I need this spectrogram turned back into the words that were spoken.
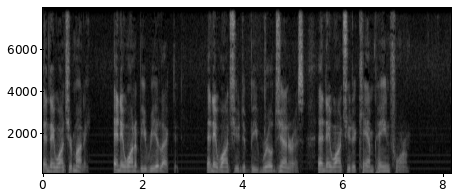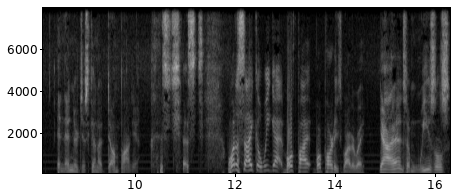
And they want your money. And they want to be reelected. And they want you to be real generous. And they want you to campaign for them. And then they're just going to dump on you. it's just what a cycle we got. Both both parties, by the way. Yeah, and some weasels.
